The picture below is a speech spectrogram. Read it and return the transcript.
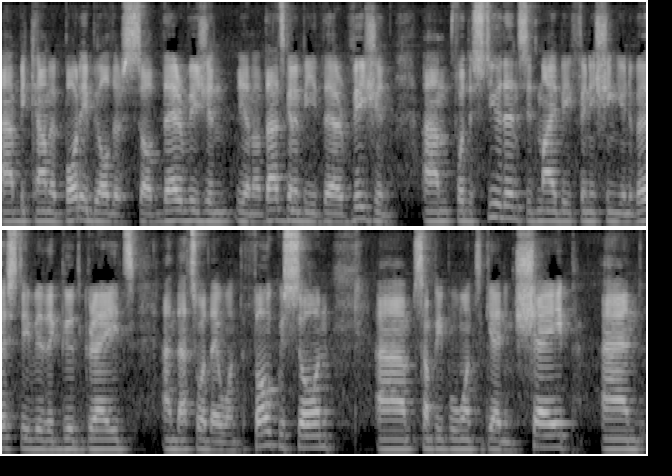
uh, become a bodybuilder. So their vision, you know, that's going to be their vision. Um, for the students, it might be finishing university with a good grades, and that's what they want to focus on. Um, some people want to get in shape and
